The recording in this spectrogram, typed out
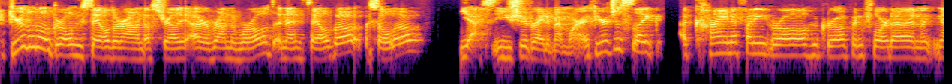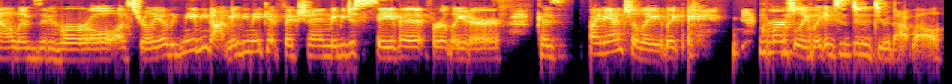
If you're a little girl who sailed around Australia or around the world and then sailboat solo, yes, you should write a memoir. If you're just like a kind of funny girl who grew up in Florida and like now lives in rural Australia, like maybe not. Maybe make it fiction. Maybe just save it for later because financially, like commercially, like it just didn't do that well,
